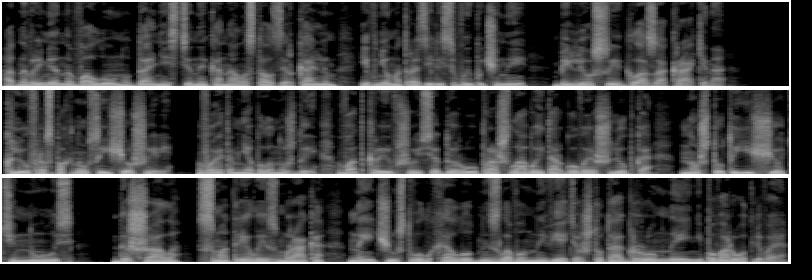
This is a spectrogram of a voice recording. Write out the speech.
Одновременно валун у дальней стены канала стал зеркальным, и в нем отразились выпученные белесые глаза Кракена. Клюв распахнулся еще шире. В этом не было нужды. В открывшуюся дыру прошла бы и торговая шлюпка, но что-то еще тянулось, дышало, смотрело из мрака, Ней чувствовал холодный зловонный ветер, что-то огромное и неповоротливое.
